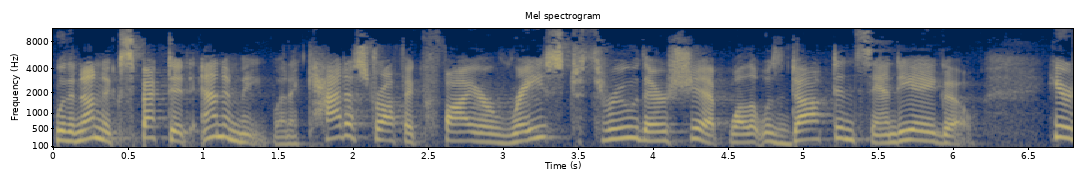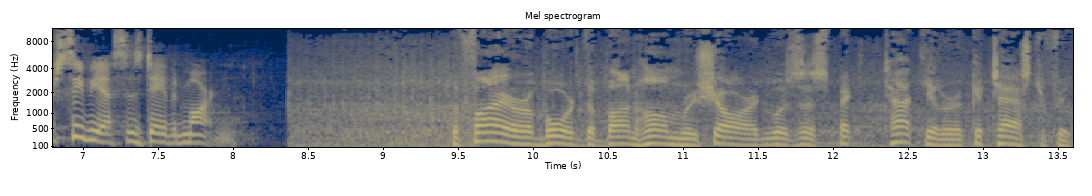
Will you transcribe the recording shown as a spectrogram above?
with an unexpected enemy when a catastrophic fire raced through their ship while it was docked in San Diego. Here's CBS's David Martin. The fire aboard the Bonhomme Richard was a spectacular catastrophe,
